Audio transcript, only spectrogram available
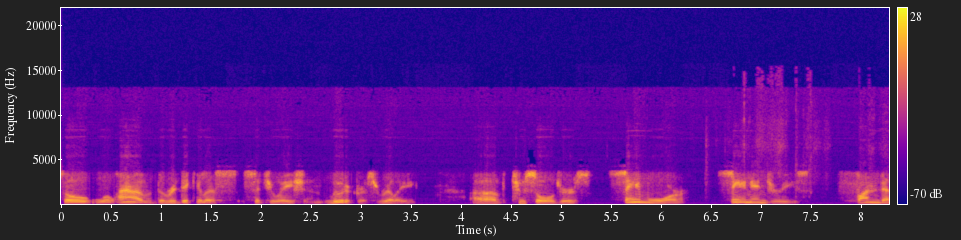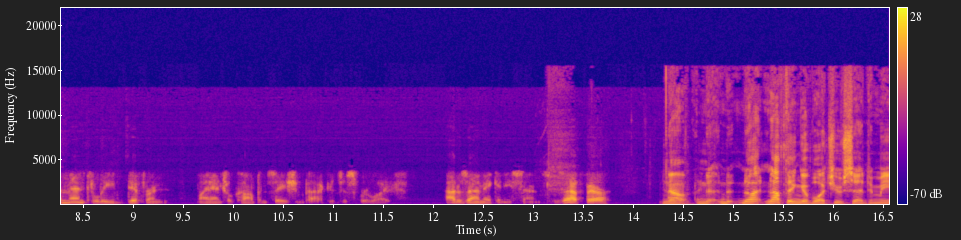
So we'll have the ridiculous situation, ludicrous really, of two soldiers, same war, same injuries, fundamentally different financial compensation packages for life. How does that make any sense? Is that fair? No, n- n- not, nothing of what you've said to me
